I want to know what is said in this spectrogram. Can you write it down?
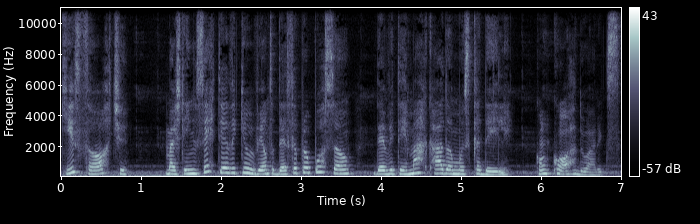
Que sorte! Mas tenho certeza que um evento dessa proporção deve ter marcado a música dele. Concordo, Arix.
